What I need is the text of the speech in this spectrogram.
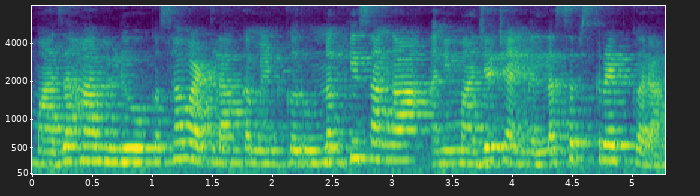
माझा हा व्हिडिओ कसा वाटला कमेंट करून नक्की सांगा आणि माझ्या चॅनलला सबस्क्राईब करा.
